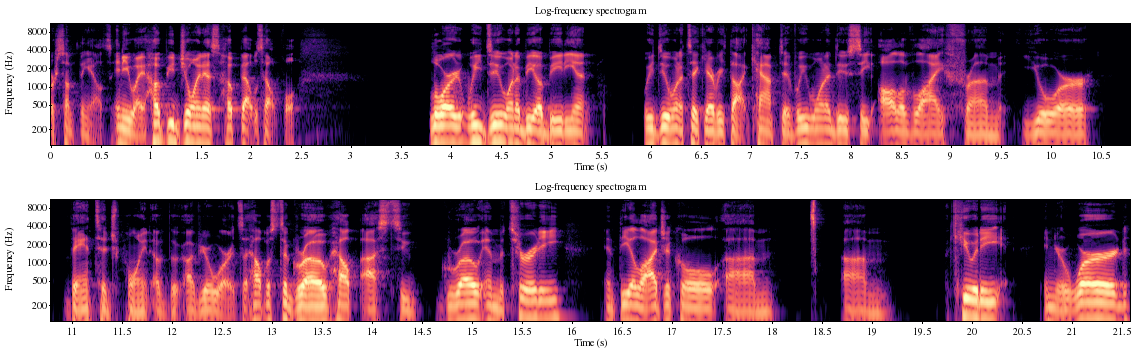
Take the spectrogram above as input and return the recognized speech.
or something else. Anyway, hope you join us. Hope that was helpful. Lord, we do want to be obedient. We do want to take every thought captive. We want to do see all of life from your vantage point of the of your word. So help us to grow. Help us to grow in maturity and theological um, um, acuity in your word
